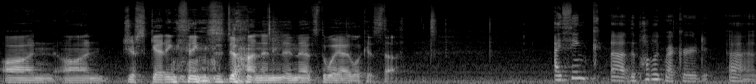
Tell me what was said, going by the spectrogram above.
on on just getting things done, and, and that's the way I look at stuff. I think uh, the public record uh,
